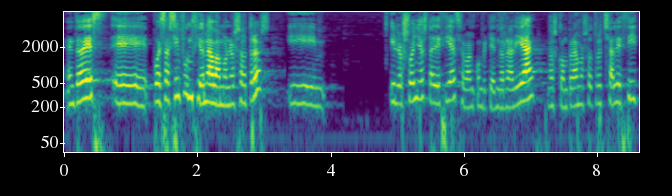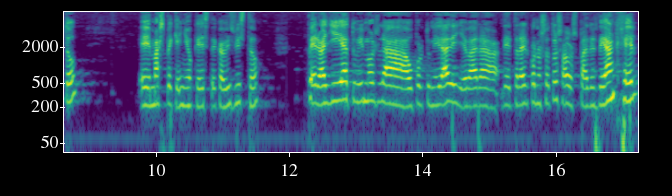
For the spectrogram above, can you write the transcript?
Entonces, eh, pues así funcionábamos nosotros y, y, los sueños, te decía, se van convirtiendo en realidad. Nos compramos otro chalecito, eh, más pequeño que este que habéis visto, pero allí ya tuvimos la oportunidad de llevar a, de traer con nosotros a los padres de Ángel.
